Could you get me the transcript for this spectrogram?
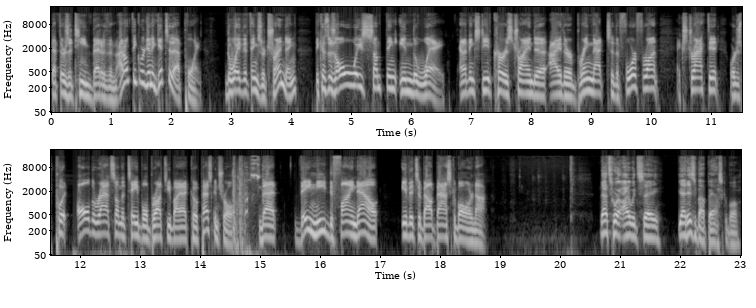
that there's a team better than them. I don't think we're going to get to that point the way that things are trending because there's always something in the way. And I think Steve Kerr is trying to either bring that to the forefront, extract it, or just put all the rats on the table brought to you by Atco Pest Control that they need to find out if it's about basketball or not. That's where I would say, yeah, it is about basketball.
